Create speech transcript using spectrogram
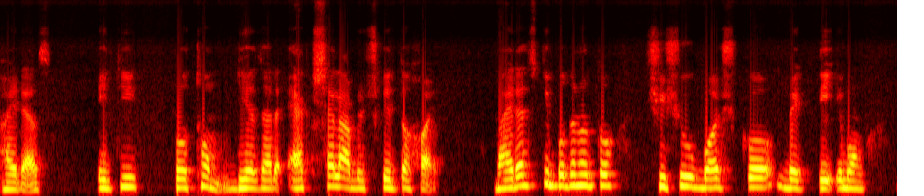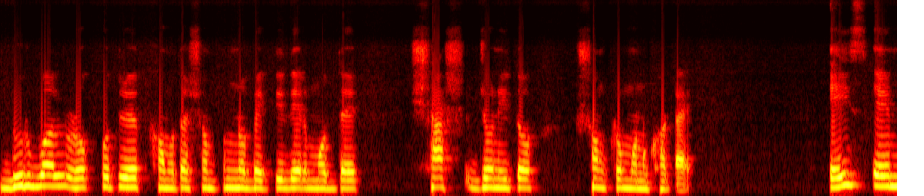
ভাইরাস। এটি প্রথম দুই হাজার এক সালে আবিষ্কৃত হয়। ভাইরাসটি প্রধানত শিশু বয়স্ক ব্যক্তি এবং দুর্বল রোগ প্রতিরোধ ক্ষমতা সম্পন্ন ব্যক্তিদের মধ্যে শ্বাসজনিত সংক্রমণ ঘটায়। এইচ এম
